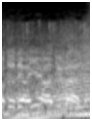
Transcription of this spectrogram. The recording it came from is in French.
de derrière a du mal.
